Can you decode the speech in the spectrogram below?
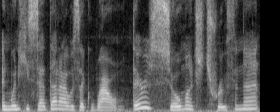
and when he said that, I was like, wow, there is so much truth in that.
